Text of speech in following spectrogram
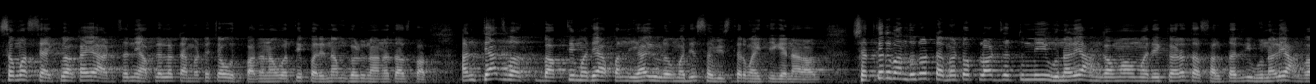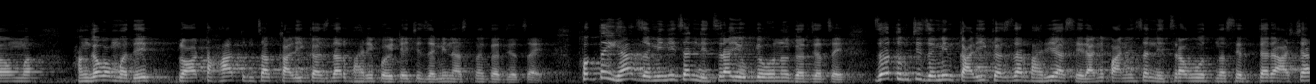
समस्या किंवा काही अडचणी आपल्याला टोमॅटोच्या उत्पादनावरती परिणाम घडून आणत असतात. आणि त्याच बाब- बाबतीमध्ये आपण ह्या व्हिडिओमध्ये सविस्तर माहिती घेणार आहोत. शेतकरी बांधवांनो टमॅटो प्लॉट जर तुम्ही उन्हाळी हंगामामध्ये करत असाल तर उन्हाळी हंगामा हंगामामध्ये प्लॉट हा तुमचा काळी कसदार भारी पोयट्याची जमीन असणं गरजेचं आहे. फक्त ह्या जमिनीचा निचरा योग्य होणं गरजेचं आहे. जर तुमची जमीन काळी कसदार भारी असेल आणि पाण्याचा निचरा होत नसेल तर अशा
